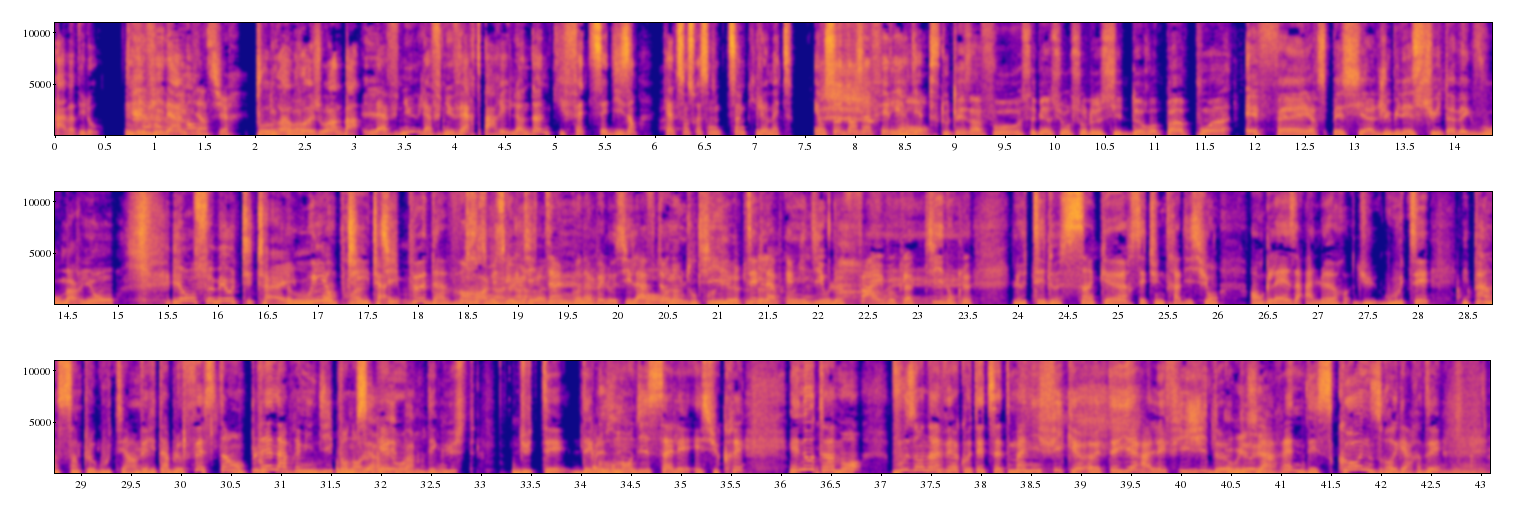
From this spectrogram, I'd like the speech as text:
à vélo, oui, évidemment bien sûr. pour rejoindre bah, l'avenue, l'avenue verte, Paris-London, qui fête ses 10 ans, 465 km. Et on saute dans un ferry à Bon, Dieppe. toutes les infos, c'est bien sûr sur le site d'europe 1.fr. Spécial jubilé suite avec vous, Marion. Et on se met au tea time. Oui, on Au prend un petit peu d'avance, Oh puisque le tea time qu'on appelle aussi l'afternoon a tout tea, pris, le thé de l'après-midi ou le 5 o'clock tea, donc le, le thé de 5 heures, c'est une tradition anglaise à l'heure du goûter, mais pas un simple goûter, un véritable festin en plein après-midi pendant lequel on pas. déguste du thé, des gourmandises salées et sucrées. Et notamment, vous en avez à côté de cette magnifique euh, théière à l'effigie de, Ah oui, de c'est- la reine, des scones, regardez.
